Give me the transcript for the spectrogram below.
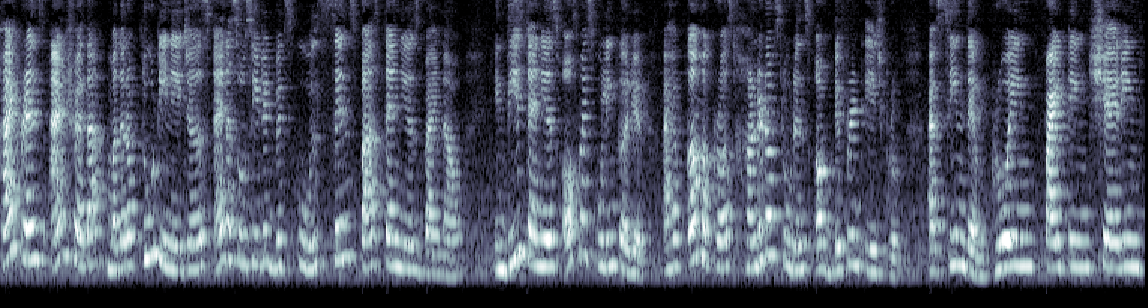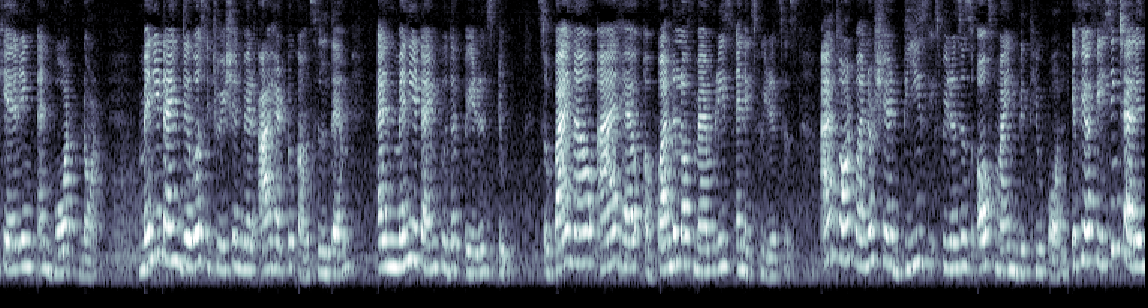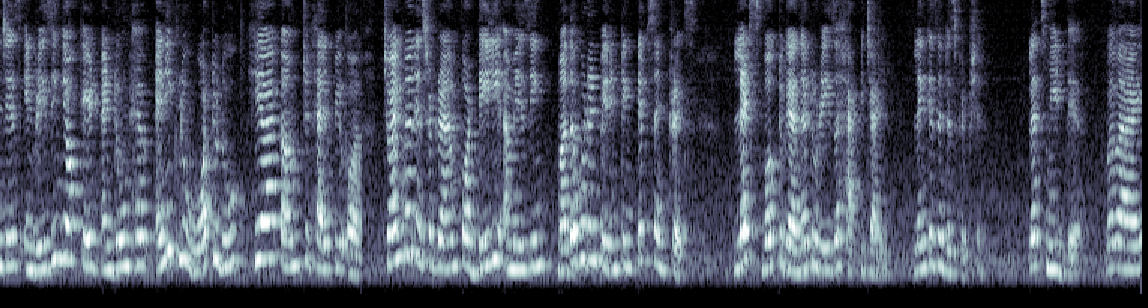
Hi friends, I am Shweta, mother of two teenagers and associated with schools since past 10 years by now. In these 10 years of my schooling career, I have come across hundreds of students of different age group. I've seen them growing, fighting, sharing, caring and what not. Many times there were situations where I had to counsel them and many a time to their parents too. So by now I have a bundle of memories and experiences. I thought why not share these experiences of mine with you all. If you are facing challenges in raising your kid and don't have any clue what to do, here I come to help you all. Join me on Instagram for daily amazing motherhood and parenting tips and tricks. Let's work together to raise a happy child. Link is in description. Let's meet there. Bye bye.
